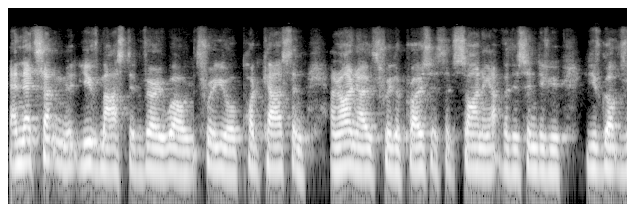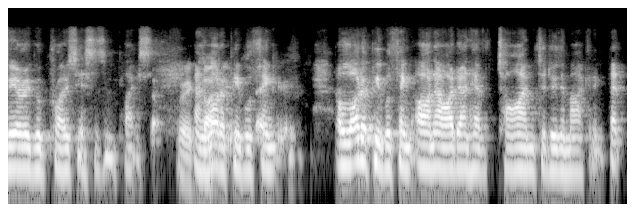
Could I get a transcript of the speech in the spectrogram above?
And that's something that you've mastered very well through your podcast. And, and I know through the process of signing up for this interview, you've got very good processes in place. Very and a lot of people think you. a lot of people think, oh no, I don't have time to do the marketing. That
